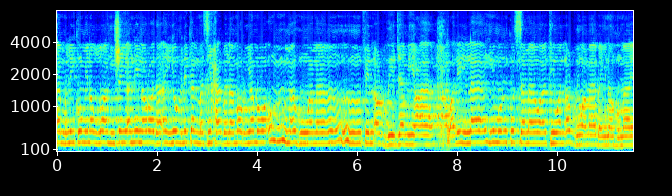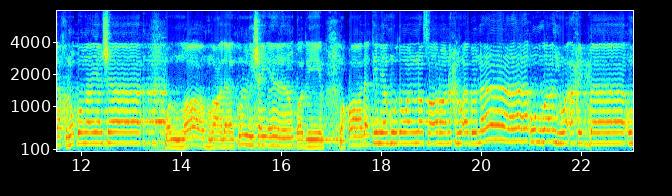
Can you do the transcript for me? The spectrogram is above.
يملك من الله شيئا إن أراد أن يهلك المسيح ابن مريم وأمه ومن في الأرض جميعا ولله ملك السماوات والأرض وما بينهما يخلق ما يشاء والله على كل شيء قدير. وقالت اليهود والنصارى نحن أبناء الله وأحباؤه.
